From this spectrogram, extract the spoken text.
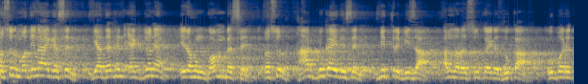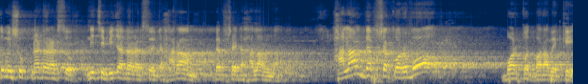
রসুল মদিনায় গেছেন, গিয়া দেখেন একজনে এরকম গম বেছে, রসুল হাত ঢুকাই দিয়েছেন ভিতরে বিজা আল্লাহ রসুল এটা ঢুকা উপরে তুমি শুকনাটা রাখছো, নিচে বিজাটা রাখছো, এটা হারাম, ব্যবসা এটা হালাল না। হালাল ব্যবসা করব, বরকত বাড়াবে কে?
